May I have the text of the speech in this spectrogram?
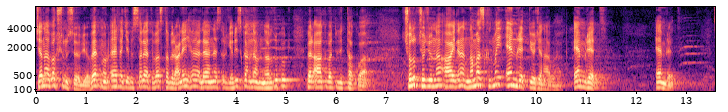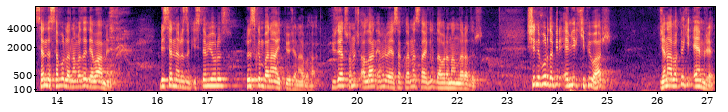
Cenab-ı Hak şunu söylüyor. Ve mur ehleke bis salati vestabir aleyha la nes'elke rizkan nahnu narzukuk vel akibetu lit takva. Çoluk çocuğuna, ailene namaz kılmayı emret diyor Cenab-ı Hak. Emret. Emret. Sen de sabırla namaza devam et. Biz senden rızık istemiyoruz. Rızkın bana ait diyor Cenab-ı Hak. Güzel sonuç Allah'ın emir ve yasaklarına saygılı davrananlaradır. Şimdi burada bir emir kipi var. Cenab-ı Hak diyor ki emret.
